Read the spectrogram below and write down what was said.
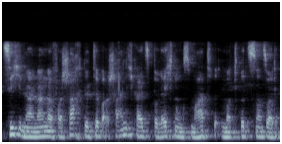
zig ineinander verschachtelte Wahrscheinlichkeitsberechnungsmatrizen und so weiter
